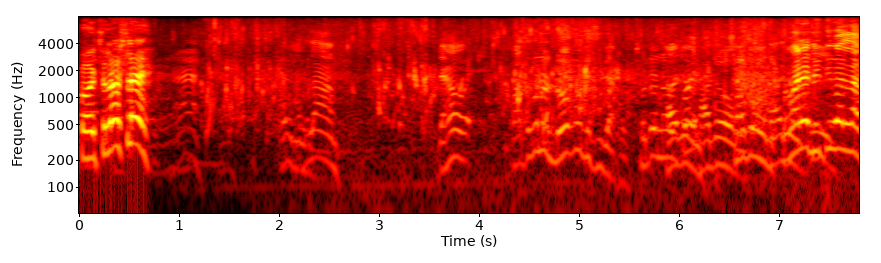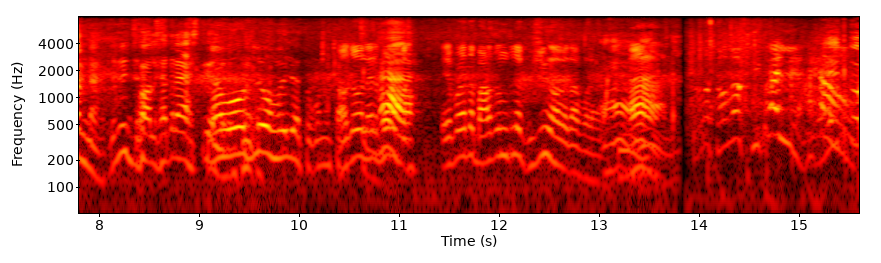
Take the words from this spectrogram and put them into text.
কই চলে আসলে? দেখো কতগুলো লোক উঠেছি দেখো ছোট নৌকো তোমার নিতে পারলাম না তুমি জল সাঁতরে আসতে উঠলেও হয়ে যেত কোনো ছজন এরপর এরপরে তো বারো জন তুলে ফিশিং হবে তারপরে। হ্যাঁ। এই তো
